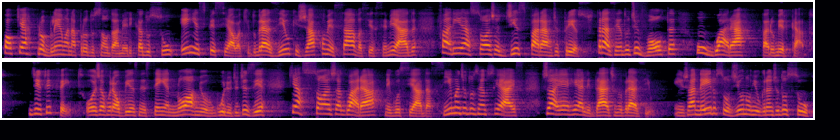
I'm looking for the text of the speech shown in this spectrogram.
qualquer problema na produção da América do Sul, em especial aqui do Brasil, que já começava a ser semeada, faria a soja disparar de preço, trazendo de volta o guará para o mercado. Dito e feito, hoje a Rural Business tem enorme orgulho de dizer que a soja guará, negociada acima de 200 reais, já é realidade no Brasil. Em janeiro surgiu no Rio Grande do Sul,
